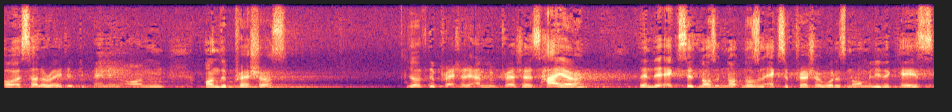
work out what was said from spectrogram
or accelerate it depending on, on the pressures. So if the pressure, the ambient pressure is higher than the exit, nozzle, nozzle exit pressure, what is normally the case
